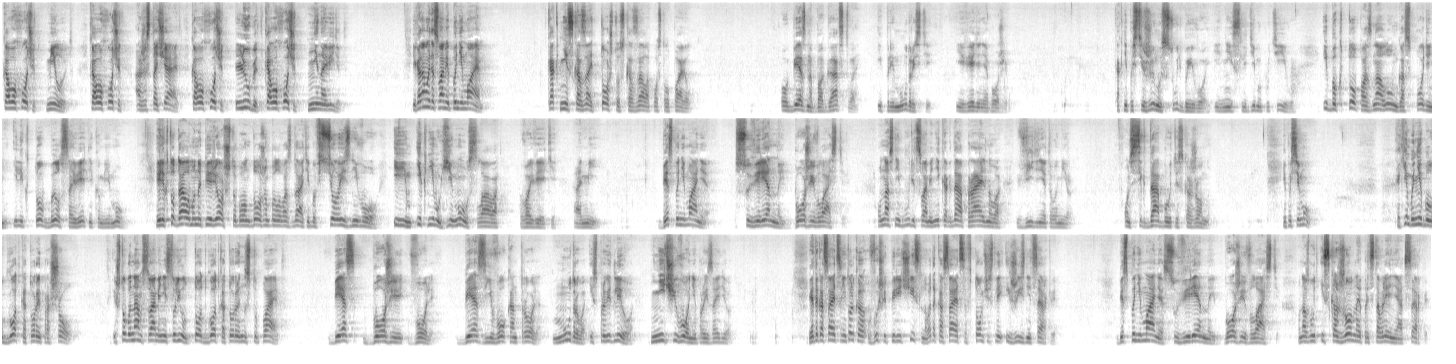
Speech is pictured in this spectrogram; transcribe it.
Кого хочет, милует. Кого хочет, ожесточает. Кого хочет, любит. Кого хочет, ненавидит. И когда мы это с вами понимаем, как не сказать то, что сказал апостол Павел? О бездна богатства и премудрости и ведения Божьего. Как непостижимы судьбы Его и неисследимы пути Его – Ибо кто познал ум Господень, или кто был советником ему? Или кто дал ему наперед, чтобы он должен был воздать, ибо все из него, им и к нему, ему слава вовеки. Аминь. Без понимания суверенной Божьей власти у нас не будет с вами никогда правильного видения этого мира. Он всегда будет искаженным. И посему – каким бы ни был год, который прошел, и чтобы нам с вами не сулил тот год, который наступает, без Божьей воли, без Его контроля, мудрого и справедливого, ничего не произойдет. И это касается не только вышеперечисленного, это касается в том числе и жизни церкви. Без понимания суверенной Божьей власти у нас будет искаженное представление о церкви.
